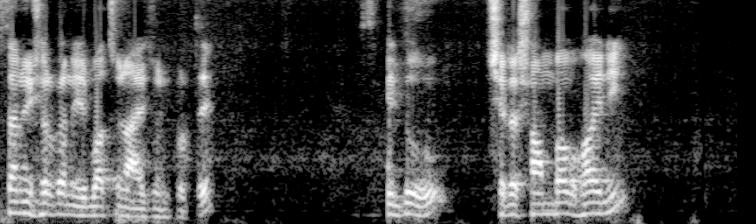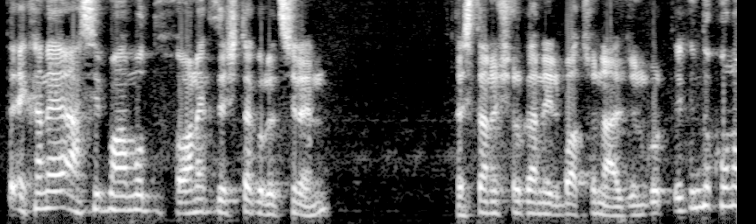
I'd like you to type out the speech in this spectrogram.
স্থানীয় সরকার নির্বাচন আয়োজন করতে। কিন্তু সেটা সম্ভব হয়নি। তো এখানে আসিফ মাহমুদ অনেক চেষ্টা করেছিলেন স্থানীয় সরকার নির্বাচন আয়োজন করতে, কিন্তু কোনো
